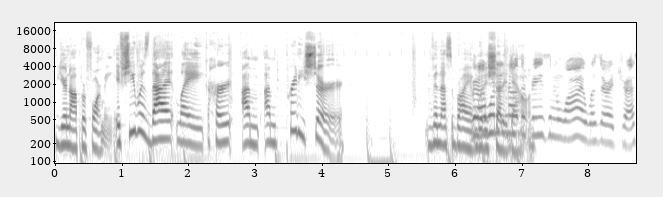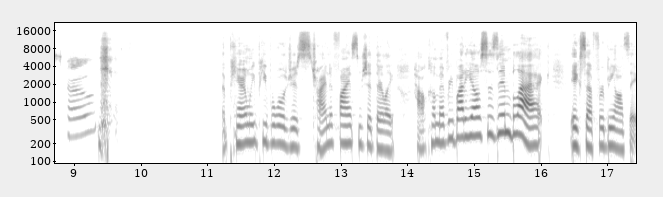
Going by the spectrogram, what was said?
you're not performing. If she was that like hurt, I'm I'm pretty sure Vanessa Bryant would have shut it know down. the reason why. Was there a dress code? Apparently, people were just trying to find some shit. They're like, how come everybody else is in black except for Beyonce?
